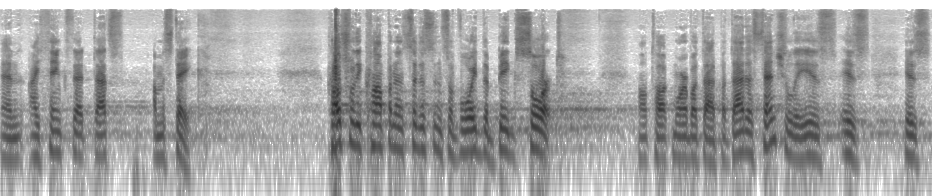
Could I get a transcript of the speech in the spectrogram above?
And I think that that's a mistake. Culturally competent citizens avoid the big sort. I'll talk more about that. But that essentially is, is, is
